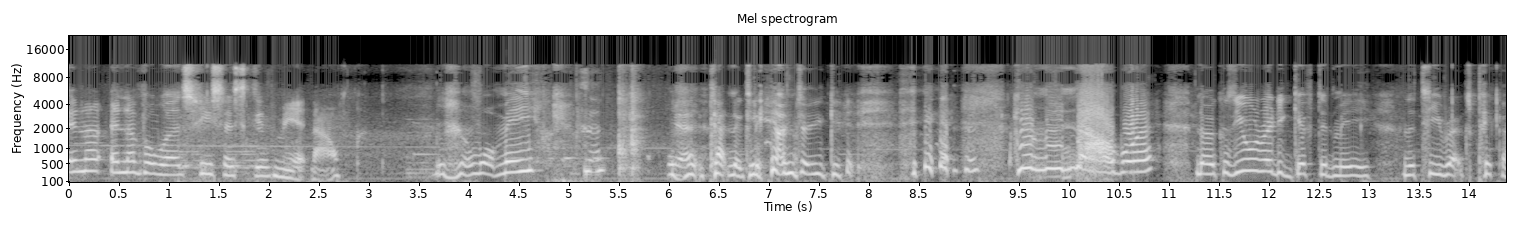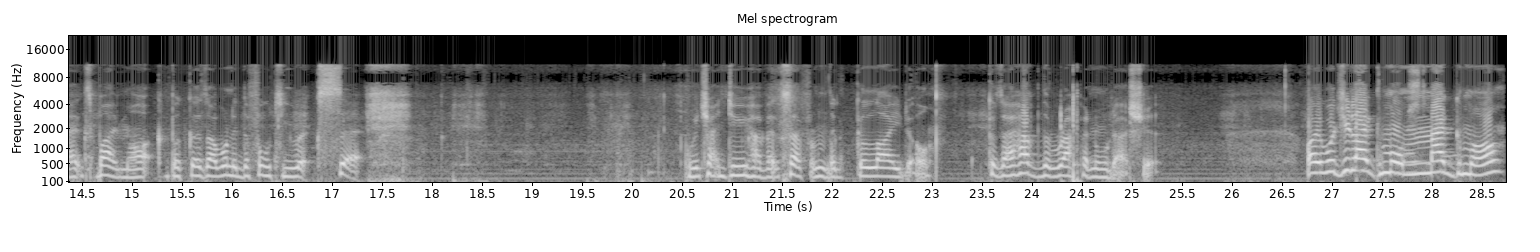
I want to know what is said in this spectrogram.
In a, in other words, he says, "Give me it now." what, me? Yeah. Technically, I'm joking. Give me now, boy. No, because you already gifted me the T-Rex pickaxe by Mark because I wanted the full T-Rex set. Which I do have except from the glider. Because I have the wrap and all that shit. Oh, would you like more magma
